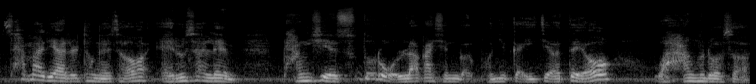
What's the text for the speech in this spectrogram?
사마리아를 통해서 에루살렘 당시의 수도로 올라가시는 걸 보니까 이제 어때요? 왕으로서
